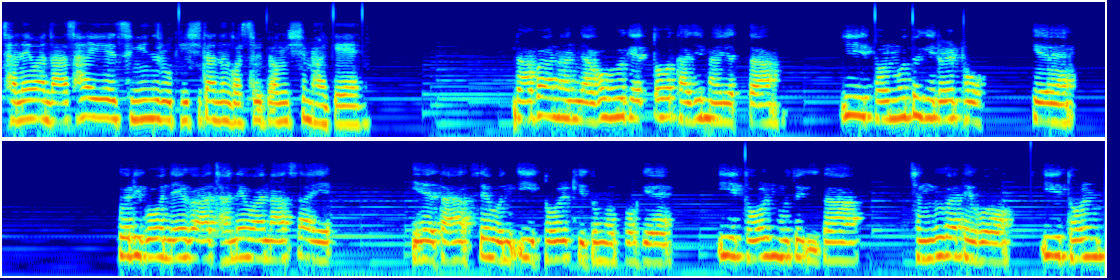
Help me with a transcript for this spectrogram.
자네와 나 사이에 증인으로 계시다는 것을 명심하게. 라반은 야곱에게 또 다짐하였다. 이 돌무더기를 보게 그리고 내가 자네와 나 사이에 다 세운 이 돌 기둥을 보게 이 돌무더기가 증거가 되고 이 돌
